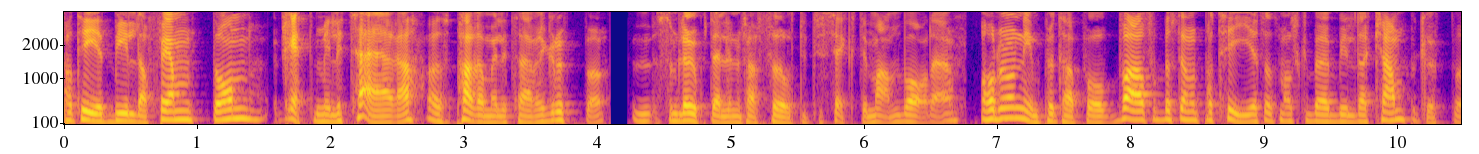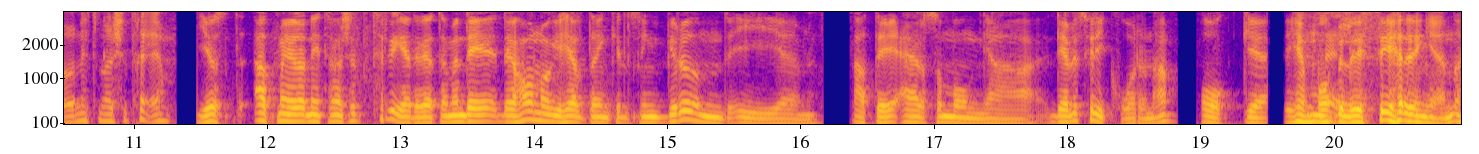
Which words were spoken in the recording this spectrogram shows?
partiet bildar 15 rätt militära, alltså paramilitära grupper, som blir uppdelade ungefär 40-60 man var där. Har du någon input här på varför bestämmer partiet att man ska börja bilda kampgrupper 1923? Just att man gör det 1923, det vet jag, men det, det har nog helt enkelt sin grund i eh, att det är så många, delvis frikårerna, och eh, det är mobiliseringen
